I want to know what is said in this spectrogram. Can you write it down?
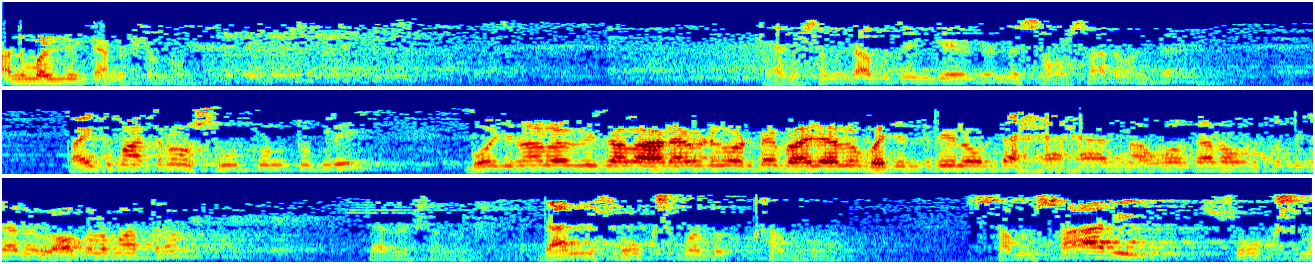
అని మళ్ళీ టెన్షన్ ఉంటుంది. టెన్షన్ కాకపోతే ఇంకేమిటండి? సంసారం అంటే. పైకి మాత్రం సూట్ ఉంటుంది. భోజనాలు అవి చాలా ఆడావిడిగా ఉంటాయి. బాజాలు భజంత్రీలు ఉంటాయి. హే హే అని నవ్వకాలం ఉంటుంది. కానీ లోపల మాత్రం టెన్షన్ దాన్ని సూక్ష్మ దుఃఖము సంసారి సూక్ష్మ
